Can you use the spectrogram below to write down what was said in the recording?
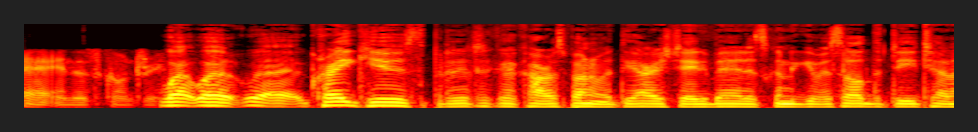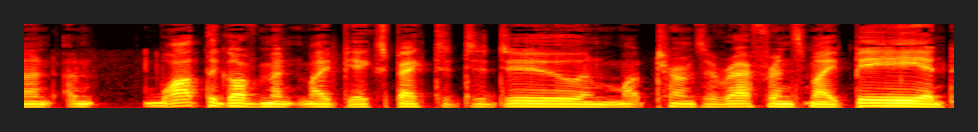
uh, in this country. Well, well uh, Craig Hughes, the political correspondent with the Irish Daily Mail, is going to give us all the detail on, on what the government might be expected to do and what terms of reference might be and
